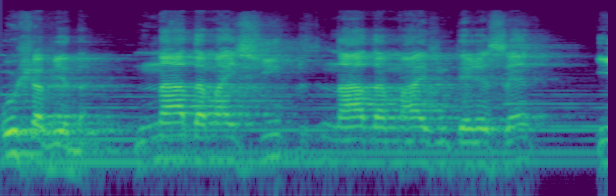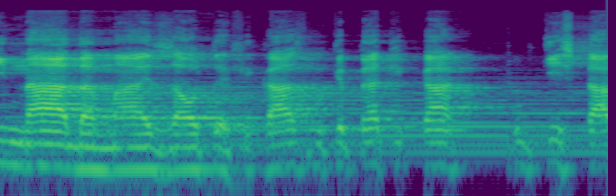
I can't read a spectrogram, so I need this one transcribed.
Puxa vida, nada mais simples, nada mais interessante e nada mais autoeficaz do que praticar o que está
